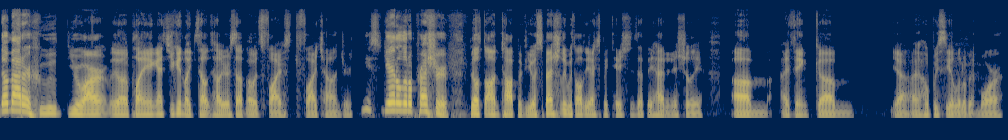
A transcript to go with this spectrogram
no matter who you are uh, playing against, you can like tell, tell yourself, oh, it's fly fly challenger. You get a little pressure built on top of you, especially with all the expectations that they had initially. Um, I think, um, yeah, I hope we see a little bit more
